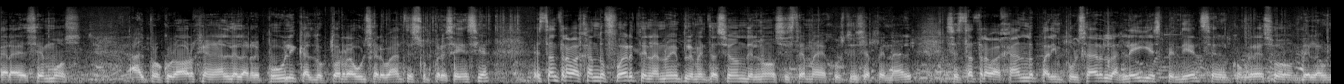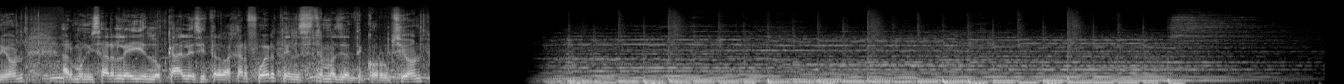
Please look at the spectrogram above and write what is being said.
Agradecemos al Procurador General de la República, al doctor Raúl Cervantes, su presencia. Están trabajando fuerte en la nueva implementación del nuevo sistema de justicia penal. Se está trabajando para impulsar las leyes pendientes en el Congreso de la Unión, armonizar leyes locales y trabajar fuerte en los sistemas de anticorrupción.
